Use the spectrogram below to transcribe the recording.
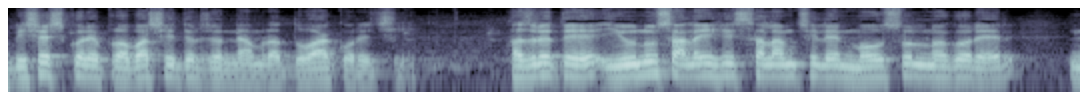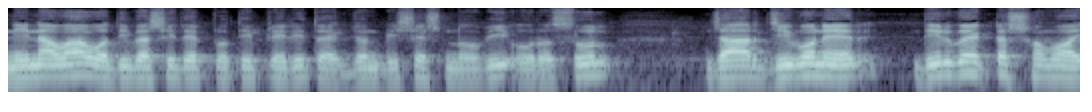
বিশেষ করে প্রবাসীদের জন্য আমরা দোয়া করেছি। হজরতে ইউনুস আলাইহিসাল্লাম ছিলেন মৌসুল নগরের নিনাওয়া অধিবাসীদের প্রতি প্রেরিত একজন বিশেষ নবী ও রসুল। যার জীবনের দীর্ঘ একটা সময়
